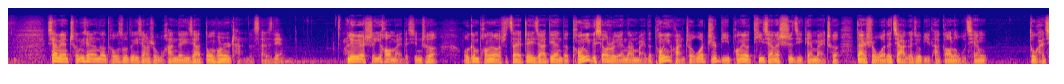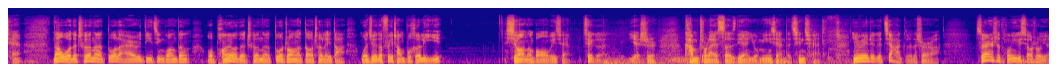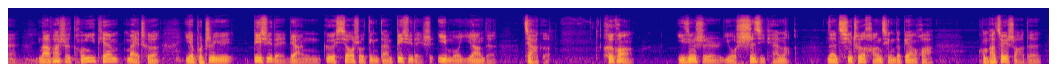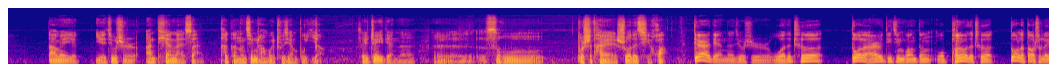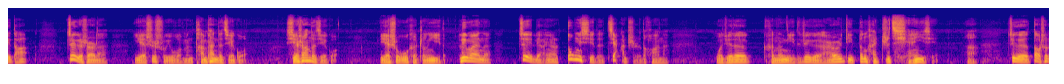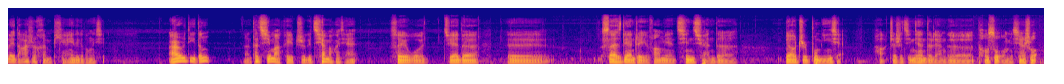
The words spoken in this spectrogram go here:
下面程先生的投诉对象是武汉的一家东风日产的 4S 店。六月十一号买的新车，我跟朋友是在这家店的同一个销售员那儿买的同一款车，我只比朋友提前了十几天买车，但是我的价格就比他高了五千五。多块钱，那我的车呢多了 LED 近光灯，我朋友的车呢多装了倒车雷达，我觉得非常不合理，希望能帮我维权。这个也是看不出来 4S 店有明显的侵权，因为这个价格的事儿啊，虽然是同一个销售员，哪怕是同一天卖车，也不至于必须得两个销售订单必须得是一模一样的价格，何况已经是有十几天了，那汽车行情的变化。恐怕最少的单位也也就是按天来算，它可能经常会出现不一样，所以这一点呢，呃，似乎不是太说得起话。第二点呢，就是我的车多了 LED 近光灯，我朋友的车多了倒车雷达，这个事儿呢，也是属于我们谈判的结果、协商的结果，也是无可争议的。另外呢，这两样东西的价值的话呢。我觉得可能你的这个 LED 灯还值钱一些啊，这个倒车雷达是很便宜的一个东西，LED 灯啊，它起码可以值个千把块钱，所以我觉得，呃，4S 店这一方面侵权的标志不明显。好，这是今天的两个投诉，我们先说。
